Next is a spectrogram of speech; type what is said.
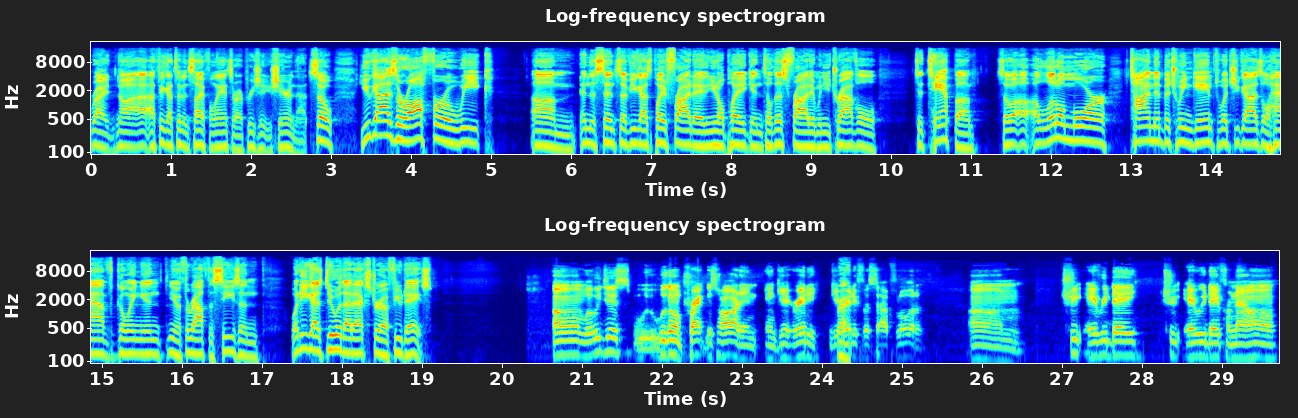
right. No, I, I think that's an insightful answer. I appreciate you sharing that. So you guys are off for a week, um, in the sense of you guys played Friday and you don't play again until this Friday when you travel to Tampa. So a, a, little more time in between games, what you guys will have going in, you know, throughout the season. What do you guys do with that extra few days? Um, well, we just we're gonna practice hard and, and get ready, get right. ready for South Florida. Um, treat every day, treat every day from now on,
